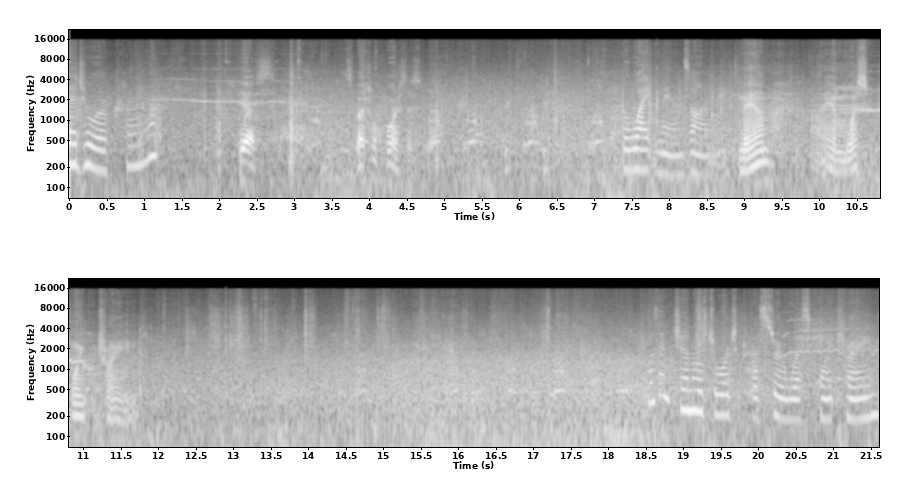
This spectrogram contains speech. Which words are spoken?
Said you were a colonel? Yes. Special Forces. The white man's army. Ma'am, I am West Point trained. Wasn't General George Custer West Point trained?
